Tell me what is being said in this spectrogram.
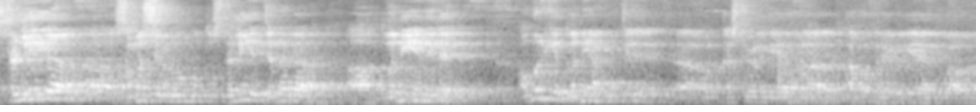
ಸ್ಥಳೀಯ ಸಮಸ್ಯೆಗಳು ಮತ್ತು ಸ್ಥಳೀಯ ಜನರ ಧ್ವನಿ ಏನಿದೆ, ಅವರಿಗೆ ಧ್ವನಿ ಆಗಲಿಕ್ಕೆ ಅವರ ಕಷ್ಟಗಳಿಗೆ, ಅವರ ತಾಪತ್ರಯಗಳಿಗೆ ಅಥವಾ ಅವರ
